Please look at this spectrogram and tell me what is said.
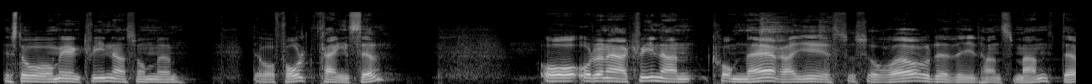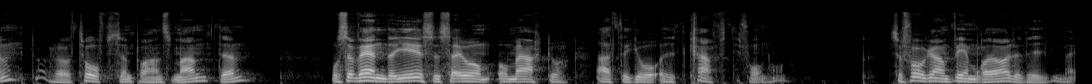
Det står om en kvinna som, eh, det var folkträngsel. Och, och den här kvinnan kom nära Jesus och rörde vid hans mantel, tofsen på hans mantel. Och så vänder Jesus sig om och märker att det går ut kraft ifrån honom. Så frågar han, vem rörde vid mig?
